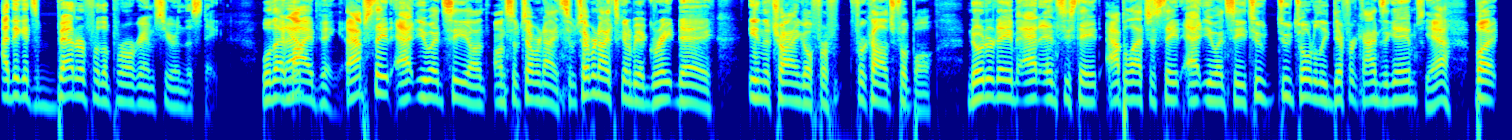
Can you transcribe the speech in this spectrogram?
I think it's better for the programs here in the state. Well, that in App, my opinion, App State at UNC on, on September 9th. September 9th is going to be a great day in the Triangle for for college football. Notre Dame at NC State, Appalachian State at UNC, two two totally different kinds of games. Yeah, but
